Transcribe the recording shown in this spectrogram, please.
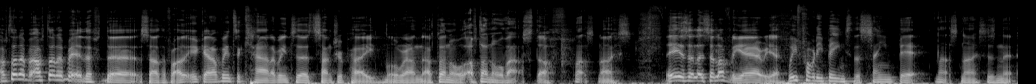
I've done a, I've done a bit of the, the south of France. Again, I've been to Cannes, I've been to Saint Tropez, all around. There. I've done all I've done all that stuff. That's nice. It is a, it's a lovely area. We've probably been to the same bit. That's nice, isn't it?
